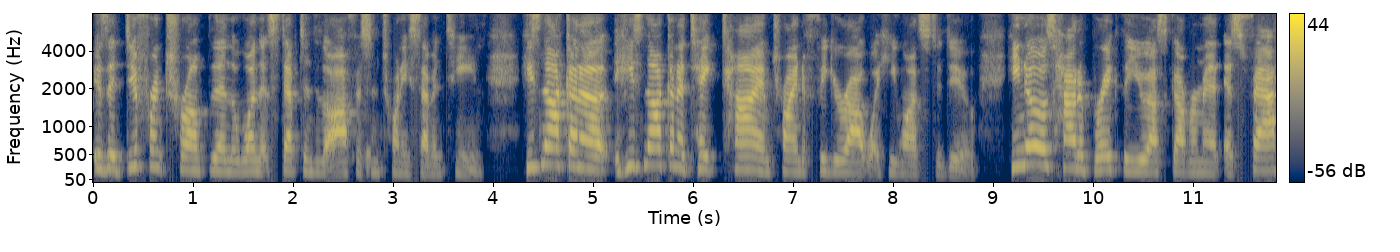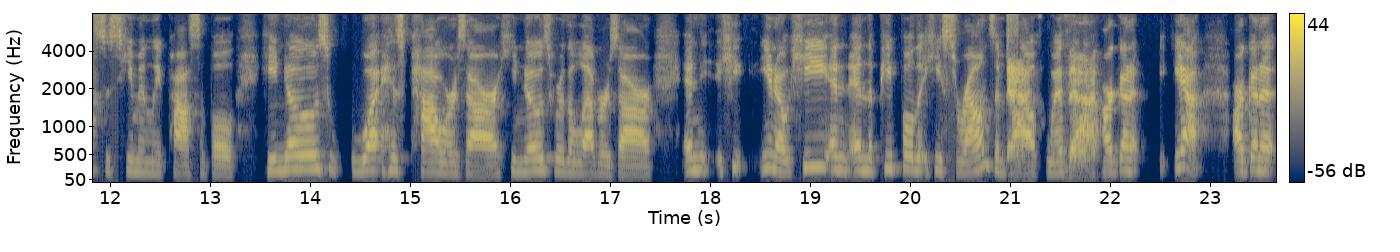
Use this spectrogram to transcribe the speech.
is a different Trump than the one that stepped into the office in 2017. He's not going to he's not going to take time trying to figure out what he wants to do. He knows how to break the US government as fast as humanly possible. He knows what his powers are. He knows where the levers are. And he you know, he and and the people that he surrounds himself that, with that. are going to yeah, are going to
